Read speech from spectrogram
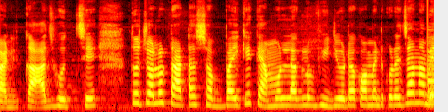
বাড়ির কাজ হচ্ছে। তো চলো টাটা সবাইকে, কেমন লাগল ভিডিওটা কমেন্ট করে জানাবে।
